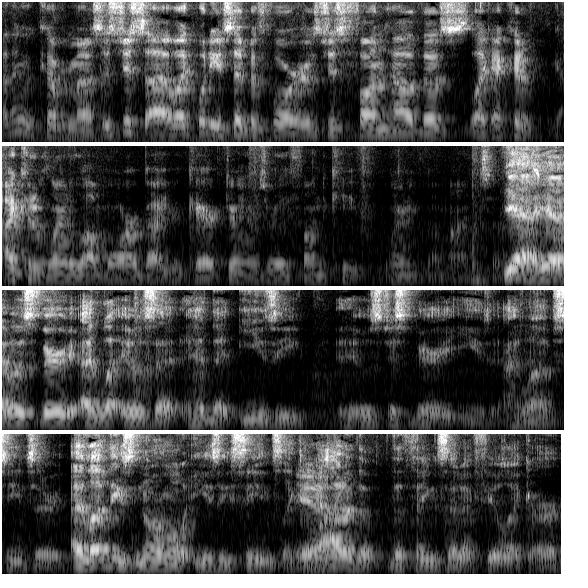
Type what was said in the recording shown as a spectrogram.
I think we covered most. It's just uh, like what you said before. It was just fun how those like I could have I could have learned a lot more about your character, and it was really fun to keep learning about mine. So Yeah, yeah, cool. it was very. I lo- it was that had that easy. It was just very easy. I love scenes that are. I love these normal, easy scenes. Like a lot of the the things that I feel like are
